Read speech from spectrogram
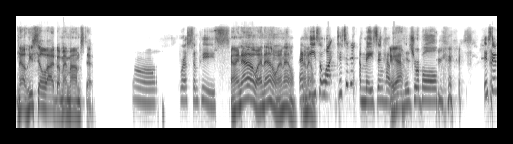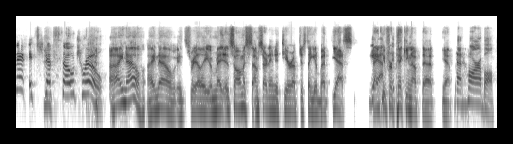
No, he's still alive, but my mom's dead. Oh, rest in peace. I know, I know, I know. I And know. he's alive. Isn't it amazing how Yeah. miserable? Isn't it? It's just so true. I know, I know. It's really, it's almost. I'm starting to tear up just thinking. But yes, Yeah, thank you for picking up that. Yeah. that horrible.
